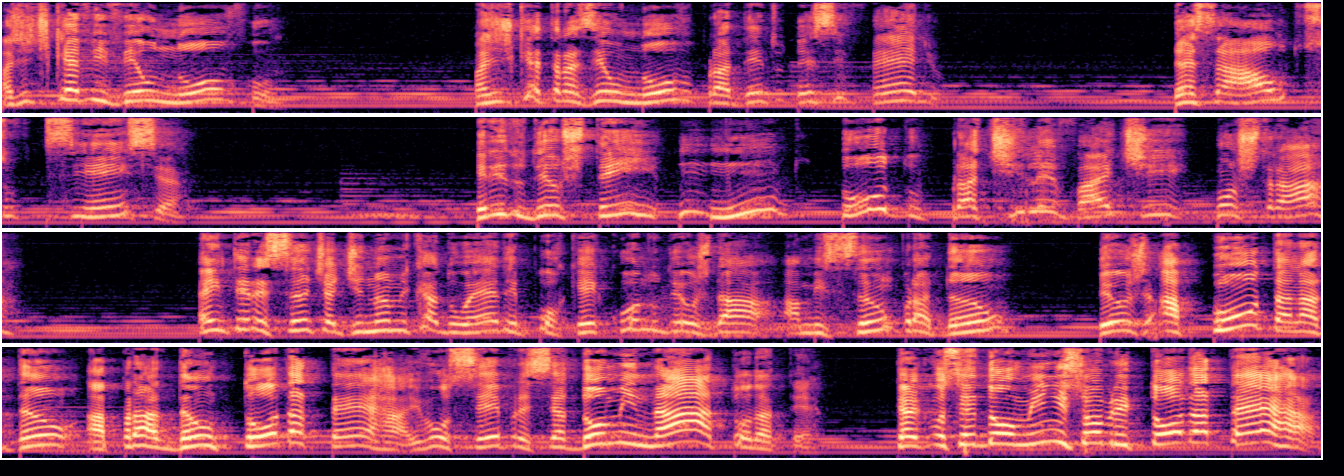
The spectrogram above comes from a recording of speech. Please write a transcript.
A gente quer viver o novo. Mas a gente quer trazer o novo para dentro desse velho, dessa autossuficiência. Querido, Deus tem um mundo todo para te levar e te mostrar. É interessante a dinâmica do Éden, porque quando Deus dá a missão para Adão, Deus aponta Adão, para Adão toda a terra, e você precisa dominar toda a terra. Quero que você domine sobre toda a terra.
